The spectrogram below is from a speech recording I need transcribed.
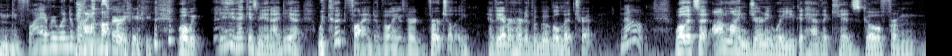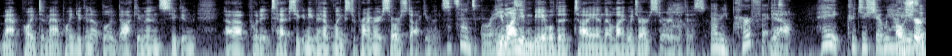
We Hmm. could fly everyone to Williamsburg. well, we yay, that gives me an idea. We could fly into Williamsburg virtually. Have you ever heard of a Google Lit trip? No. Well, it's an online journey where you could have the kids go from map point to map point. You can upload documents, you can uh, put in text, you can even have links to primary source documents. That sounds great. You might even be able to tie in the language arts story with this. That'd be perfect. Yeah. Hey, could you show me how Oh, to sure. use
